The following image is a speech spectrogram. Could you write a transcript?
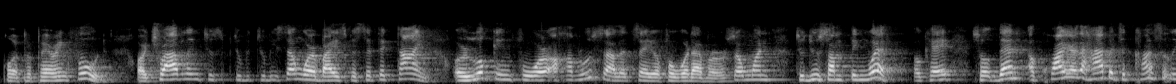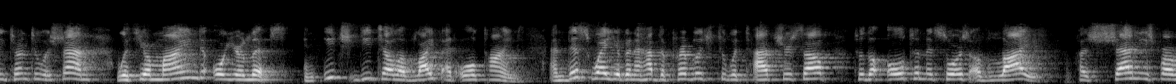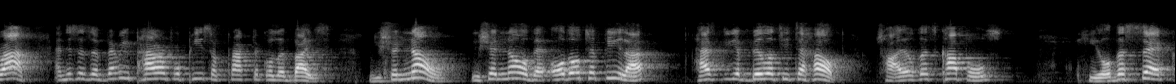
or preparing food, or traveling to, to, to be somewhere by a specific time, or looking for a chavrusa, let's say, or for whatever, or someone to do something with, okay? So then acquire the habit to constantly turn to Hashem with your mind or your lips in each detail of life at all times. And this way you're going to have the privilege to attach yourself to the ultimate source of life, Hashem Yisbarach. And this is a very powerful piece of practical advice. You should know, you should know that although tefillah has the ability to help childless couples, heal the sick,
